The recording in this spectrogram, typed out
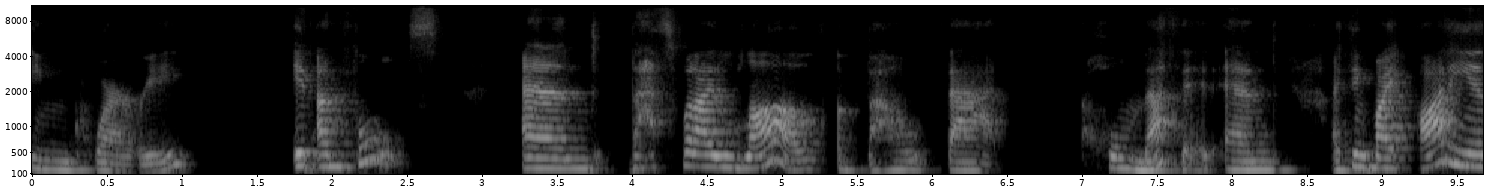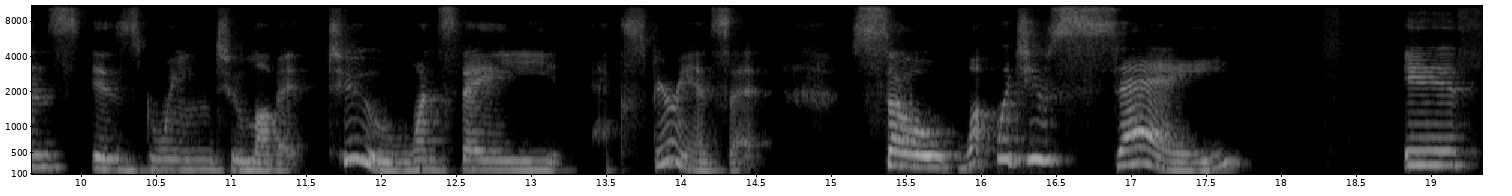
inquiry it unfolds. And that's what i love about that whole method. And i think my audience is going to love it too once they experience it so, what would you say if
